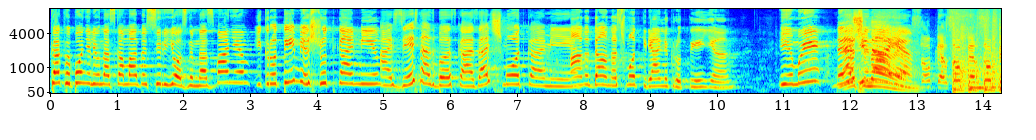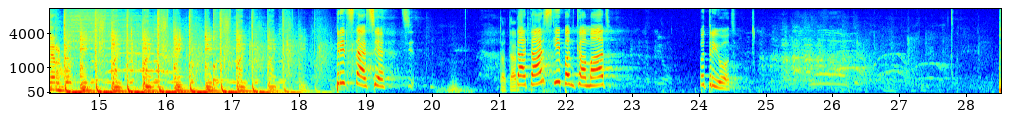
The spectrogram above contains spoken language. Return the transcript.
Как вы поняли, у нас команда с серьезным названием. И крутыми шутками. А здесь надо было сказать шмотками. А, ну да, у нас шмотки реально крутые. И мы начинаем! Супер, супер, супер! Представьте, татарский, татарский банкомат «Патриот». Э,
